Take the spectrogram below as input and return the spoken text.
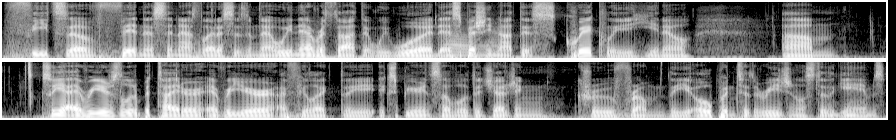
feats of fitness and athleticism that we never thought that we would, Oh, especially yeah. not this quickly. You know. Um, so yeah, every year's a little bit tighter. Every year, I feel like the experience level of the judging crew, from the Open to the regionals to the Mhm. games,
